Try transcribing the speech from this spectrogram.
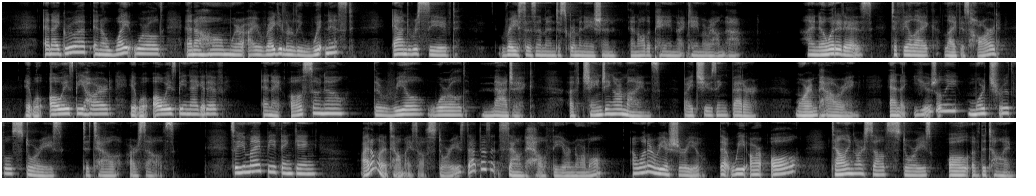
and I grew up in a white world and a home where I regularly witnessed and received racism and discrimination and all the pain that came around that. I know what it is to feel like life is hard. It will always be hard. It will always be negative. And I also know the real world magic of changing our minds by choosing better, more empowering, and usually more truthful stories to tell ourselves. So you might be thinking, I don't want to tell myself stories. That doesn't sound healthy or normal. I want to reassure you that we are all telling ourselves stories all of the time.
